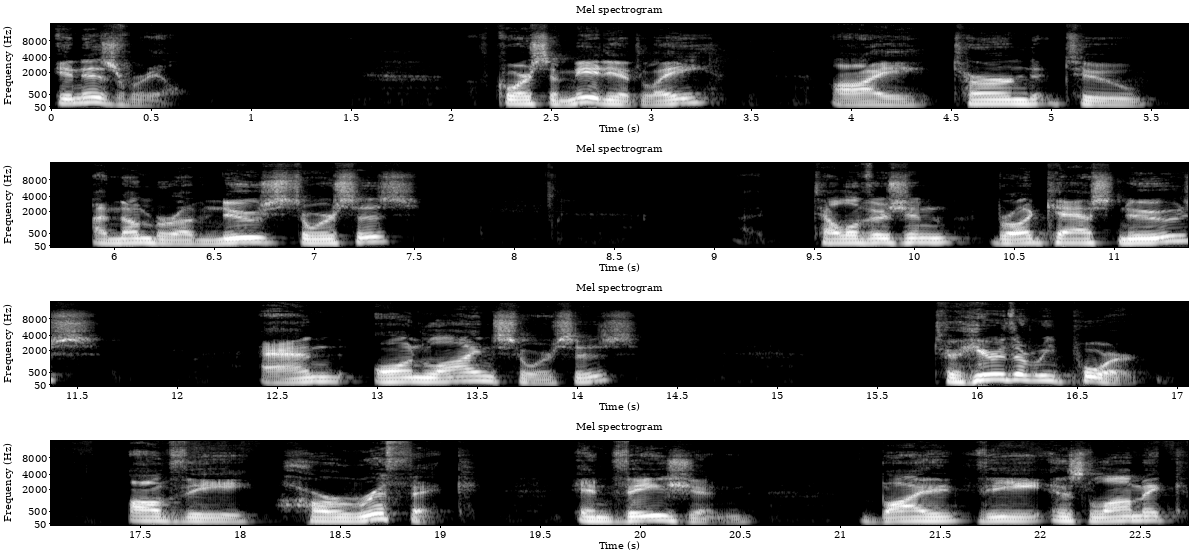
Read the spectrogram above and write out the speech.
in Israel. Of course, immediately I turned to a number of news sources, television broadcast news, and online sources to hear the report of the horrific invasion by the Islamic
